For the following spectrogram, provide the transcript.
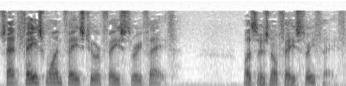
Is that phase one, phase two, or phase three faith? Well, there's no phase three faith.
